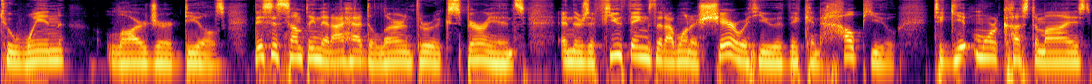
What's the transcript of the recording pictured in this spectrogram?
to win larger deals. This is something that I had to learn through experience. And there's a few things that I want to share with you that can help you to get more customized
